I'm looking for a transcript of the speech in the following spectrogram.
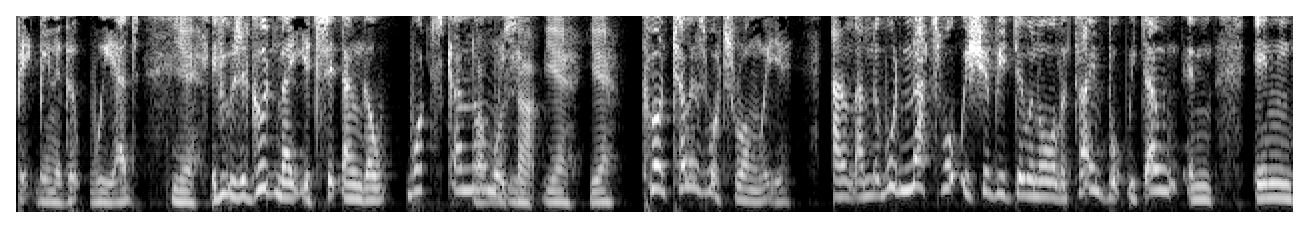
being a bit weird. Yeah. If it was a good mate, you'd sit down and go, "What's going on with What's up? Yeah, yeah. Come on, tell us what's wrong with you." And and they wouldn't. That's what we should be doing all the time, but we don't. In in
